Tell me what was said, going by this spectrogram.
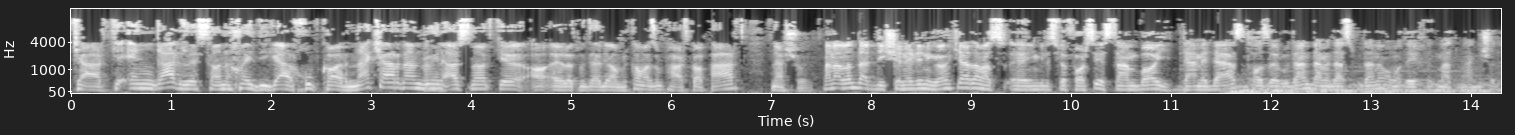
کرد که انقدر رسانه رسانه های دیگر خوب کار نکردن روی این اسناد که ایالات متحده آمریکا از اون پرتگاه پرت نشد. من الان در دیکشنری نگاه کردم از انگلیس به فارسی استنبای دم دست تازه رودن دم دست بودن آماده خدمت معنی شده.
